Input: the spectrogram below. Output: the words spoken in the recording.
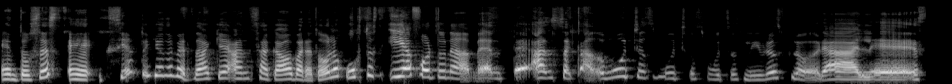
Entonces, eh, siento yo de verdad que han sacado para todos los gustos y afortunadamente han sacado muchos, muchos, muchos libros florales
